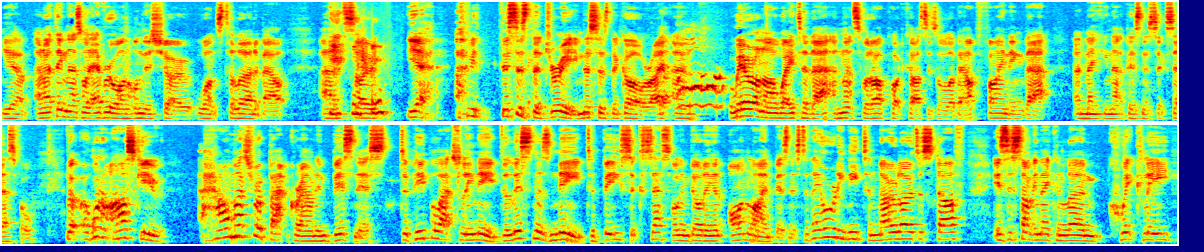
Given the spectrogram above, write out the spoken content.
Yeah, and I think that's what everyone on this show wants to learn about. And so, yeah, I mean, this is the dream, this is the goal, right? Um, and we're on our way to that, and that's what our podcast is all about finding that and making that business successful. But I want to ask you how much of a background in business do people actually need? Do listeners need to be successful in building an online business? Do they already need to know loads of stuff? Is this something they can learn quickly?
